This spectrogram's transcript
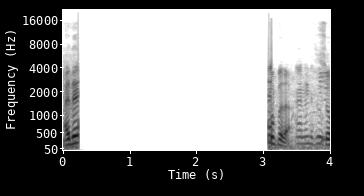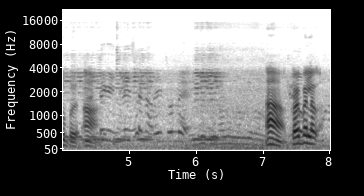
அது சூப்பு தான். சூப்பு. ஆ. ஆ குழப்பமில்ல ஆமாம்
